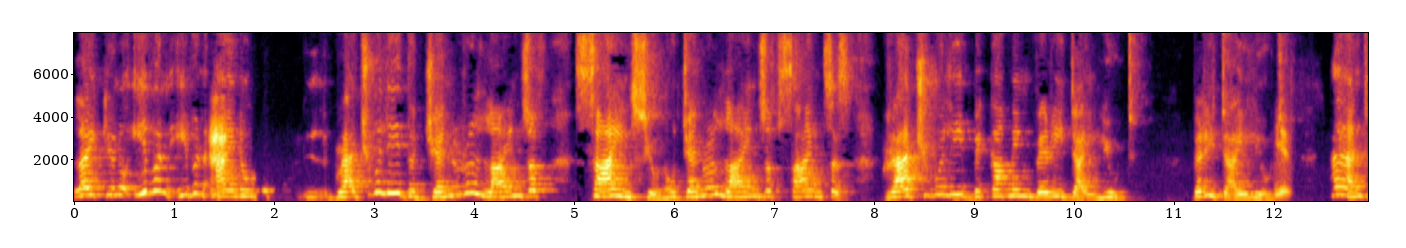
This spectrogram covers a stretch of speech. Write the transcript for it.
like you know even even i know gradually the general lines of science you know general lines of science is gradually becoming very dilute very dilute. Yes. and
